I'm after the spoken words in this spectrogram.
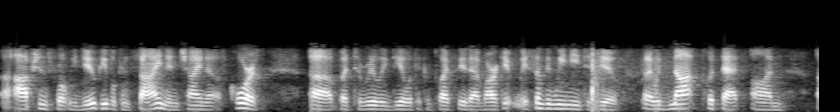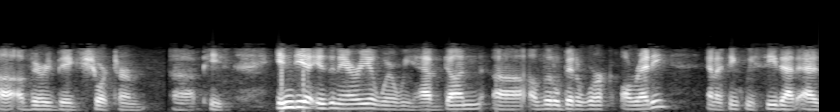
options for what we do. People can sign in China, of course, Uh, but to really deal with the complexity of that market is something we need to do. But I would not put that on uh, a very big short-term uh, piece. India is an area where we have done a little bit of work already, and I think we see that as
